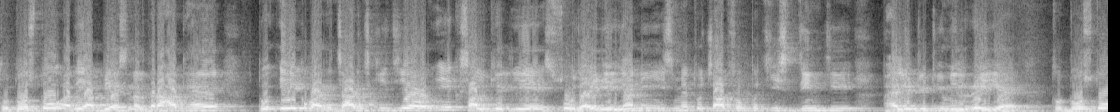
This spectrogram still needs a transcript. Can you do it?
तो दोस्तों यदि आप बीएसएनएल ग्राहक हैं तो एक बार रिचार्ज कीजिए और एक साल के लिए सो जाइए। यानी इसमें तो 425 दिन की वैलिडिटी मिल रही है। तो दोस्तों,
